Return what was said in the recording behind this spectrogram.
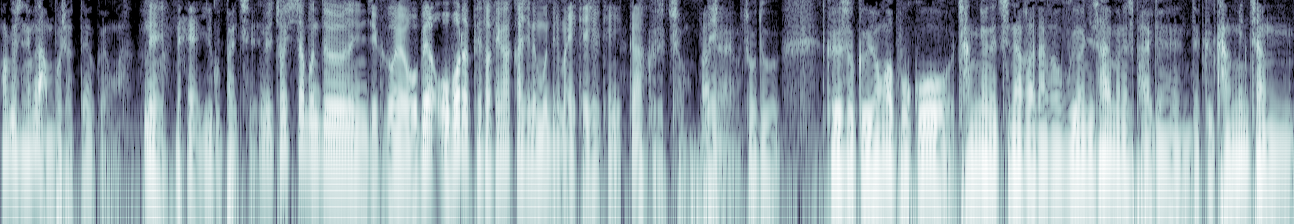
황 교수님은 안 보셨대요, 그 영화. 네. 네, 1987. 근데 청취자분들은 이제 그거를 오버, 오버랩해서 생각하시는 분들이 많이 계실 테니까. 아, 그렇죠. 네. 맞아요. 저도 그래서 그 영화 보고 작년에 지나가다가 우연히 사면에서 발견했는데 그 강민창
